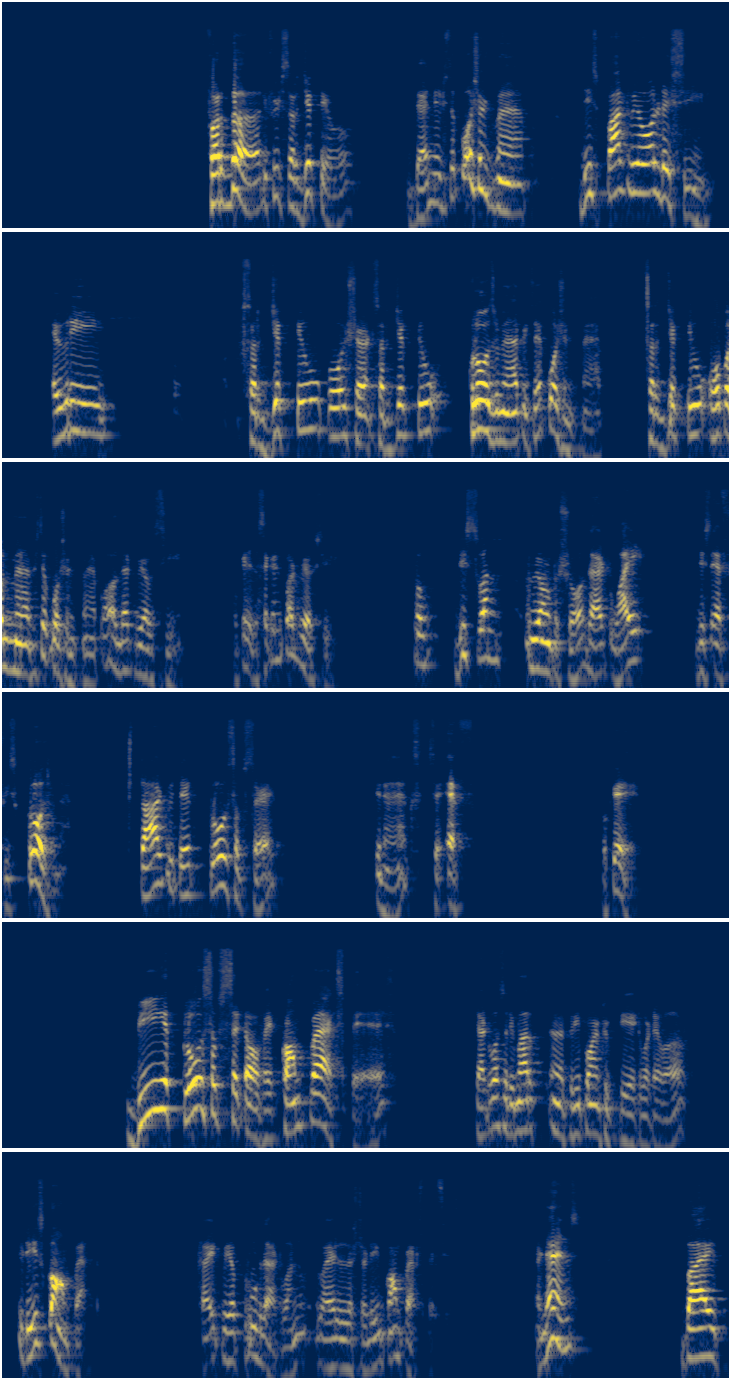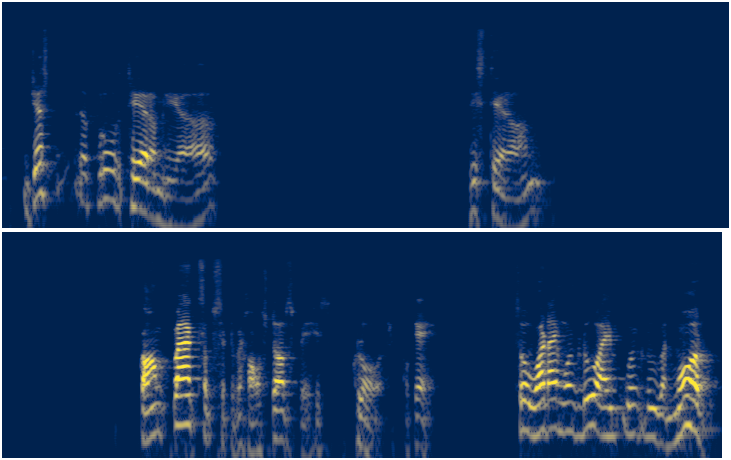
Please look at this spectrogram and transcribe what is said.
Further, if it's surjective, then it's a quotient map. This part we have already seen. Every surjective quotient, surjective closed map is a quotient map. Surjective open map is a quotient map. All that we have seen. Okay, the second part we have seen. So this one we want to show that why this F is closed map. Start with a closed subset in X, say F. Okay. Be a closed subset of a compact space, that was remark uh, 3.58, whatever, it is compact. Right? We have proved that one while studying compact spaces. And hence, by just the proved theorem here, this theorem, compact subset of a Hausdorff space is closed. Okay. So what I'm going to do, I'm going to do one more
